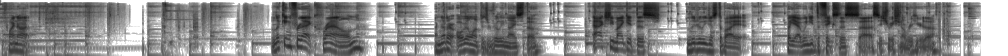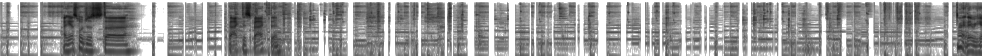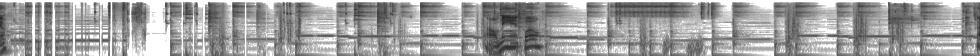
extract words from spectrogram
Why not? Looking for that crown. Another oil lamp is really nice though. I actually might get this literally just to buy it. But yeah, we need to fix this uh, situation over here though. I guess we'll just uh, back this back then. All right, there we go. Oh man, well.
